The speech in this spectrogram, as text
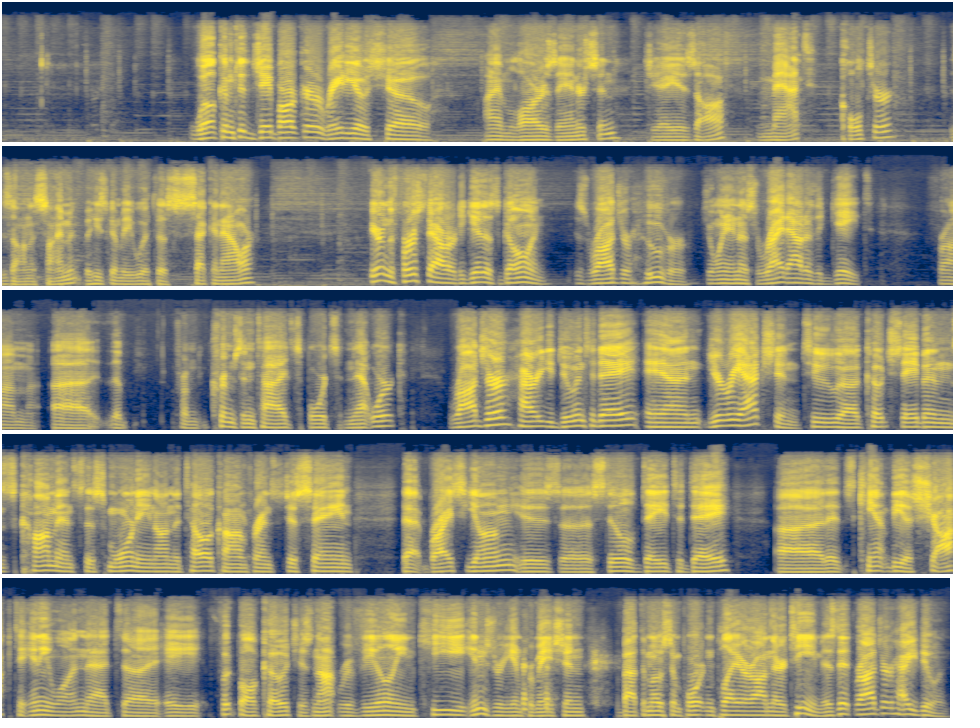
Welcome to the Jay Barker Radio Show. I am Lars Anderson. Jay is off. Matt Coulter is on assignment, but he's going to be with us second hour. Here in the first hour to get us going, is Roger Hoover joining us right out of the gate from uh, the from Crimson Tide Sports Network. Roger, how are you doing today? And your reaction to uh, Coach Saban's comments this morning on the teleconference, just saying that Bryce Young is uh, still day to day. Uh, that can't be a shock to anyone that uh, a football coach is not revealing key injury information about the most important player on their team. Is it, Roger? How you doing?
